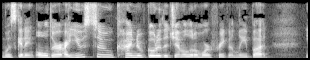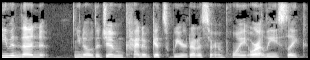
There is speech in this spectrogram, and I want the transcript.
was getting older, I used to kind of go to the gym a little more frequently, but even then, you know, the gym kind of gets weird at a certain point, or at least like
